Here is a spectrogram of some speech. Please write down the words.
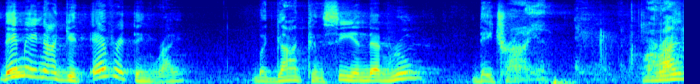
They may not get everything right, but God can see in that room, they trying. All right?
